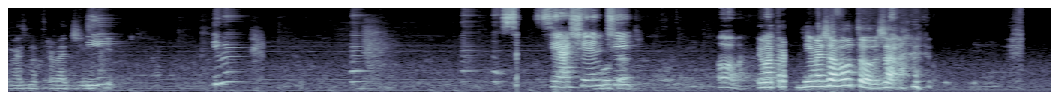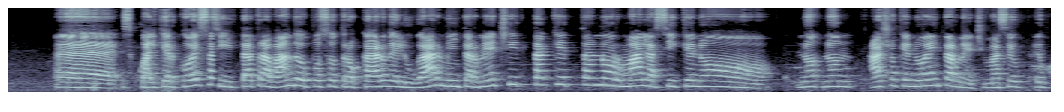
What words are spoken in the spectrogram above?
mais uma travadinha. E, se a gente. Oba. Deu uma travadinha, mas já voltou, já. É, qualquer coisa, se está travando, eu posso trocar de lugar. Minha internet está que tá normal, assim que não, não, não acho que não é internet, mas eu, eu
